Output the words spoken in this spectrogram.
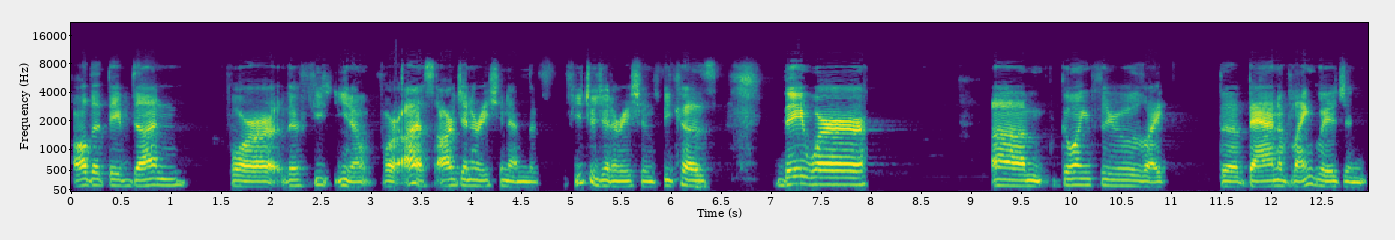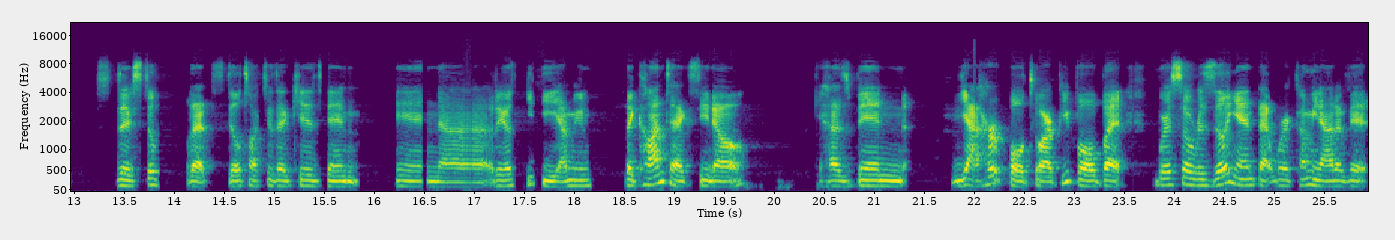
all that they've done for their you know for us our generation and the future generations because they were um, going through like the ban of language and there's still that still talk to their kids in in uh, Reo Tahiti. I mean, the context, you know, has been yeah hurtful to our people, but we're so resilient that we're coming out of it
